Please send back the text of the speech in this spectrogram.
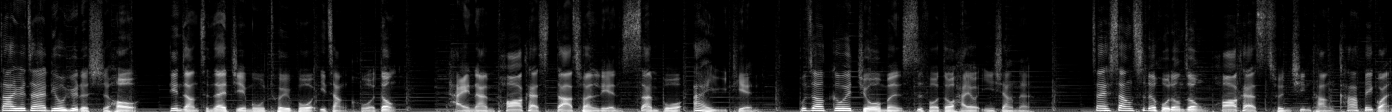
大约在六月的时候，店长曾在节目推播一场活动——台南 Podcast 大串联，散播爱与甜。不知道各位酒友们是否都还有印象呢？在上次的活动中，Podcast 纯青堂咖啡馆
